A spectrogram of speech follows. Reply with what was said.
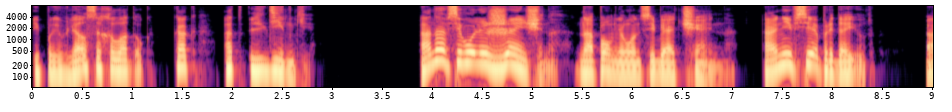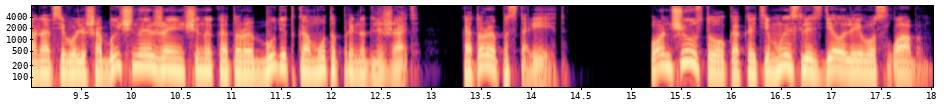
и появлялся холодок, как от льдинки. Она всего лишь женщина, напомнил он себе отчаянно. Они все предают. Она всего лишь обычная женщина, которая будет кому-то принадлежать, которая постареет. Он чувствовал, как эти мысли сделали его слабым,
